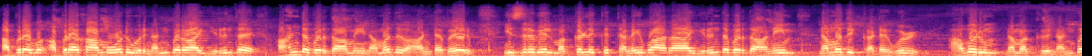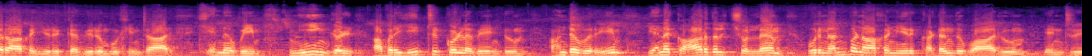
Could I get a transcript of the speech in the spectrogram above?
அப்ரவ அப்ரஹாமோடு ஒரு நண்பராய் இருந்த ஆண்டவர் தாமே நமது ஆண்டவர். இஸ்ரவேல் மக்களுக்கு தலைவாராய் இருந்தவர் தானே நமது கடவுள். அவரும் நமக்கு நண்பராக இருக்க விரும்புகின்றார். எனவே நீங்கள் அவரை ஏற்றுக்கொள்ள வேண்டும். ஆண்டவரே எனக்கு ஆறுதல் சொல்ல ஒரு நண்பனாக நீர் கடந்து வாரும் என்று.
